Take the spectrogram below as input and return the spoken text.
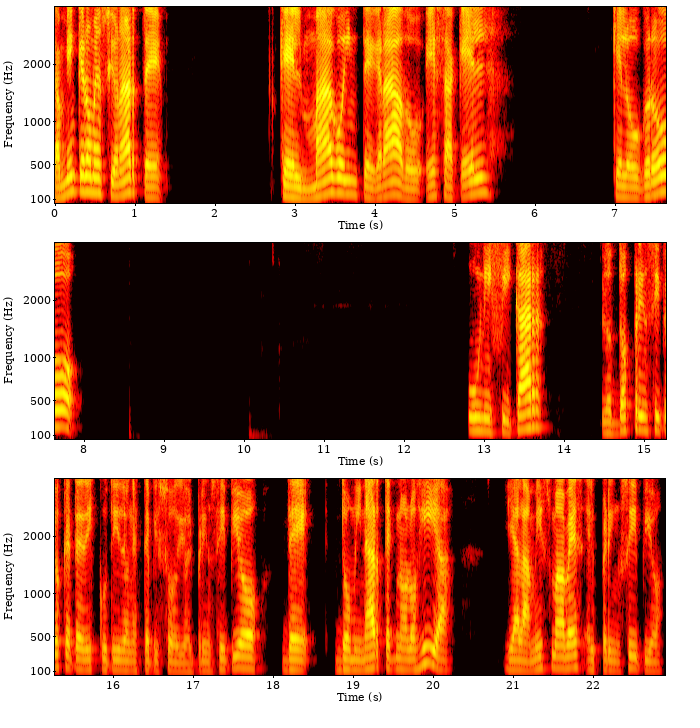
También quiero mencionarte que el mago integrado es aquel que logró unificar los dos principios que te he discutido en este episodio, el principio de dominar tecnología y a la misma vez el principio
